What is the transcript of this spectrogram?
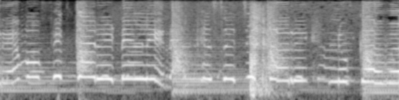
करे वो फिकर दिल्ली रखे सच करे नु कवर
